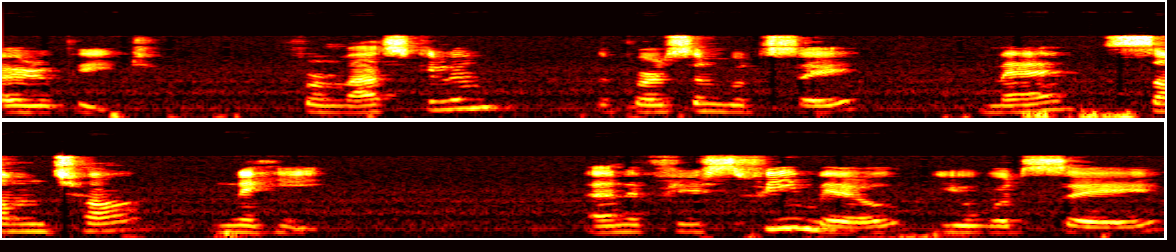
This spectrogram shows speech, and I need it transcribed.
I repeat. For masculine, the person would say मैं समझा नहीं. And if she's female, you would say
